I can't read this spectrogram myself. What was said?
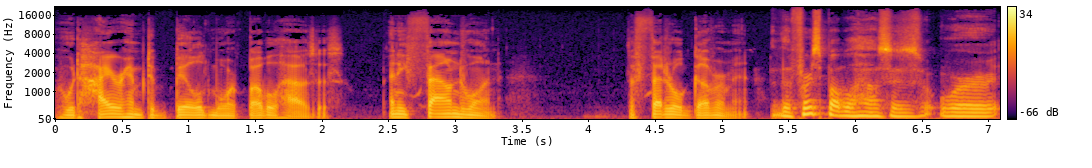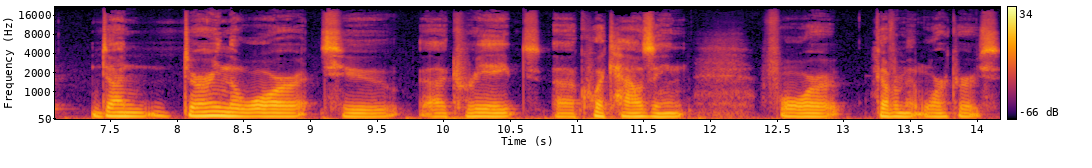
who would hire him to build more bubble houses. And he found one the federal government. The first bubble houses were done during the war to uh, create uh, quick housing for government workers.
